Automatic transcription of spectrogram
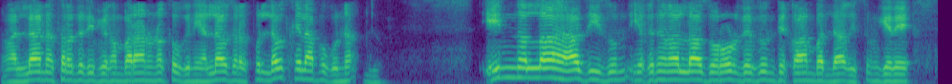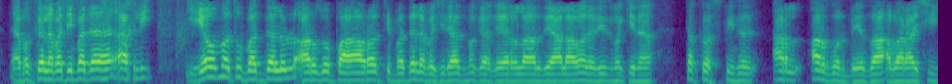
نو الله نصرت د پیغمبرانو نه کوي غني الله سره خپل لوز خلاف وګنه ان الله عزیز یقینا الله ضرور د انتقام بدلا غستون کړي دا به کله به بد اخلي یوم تبدل الارض په اورز چې بدل بشي د ازمکه غیر الارض علاوه د ازمکینه تک سپین ارض البیضاء براشي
